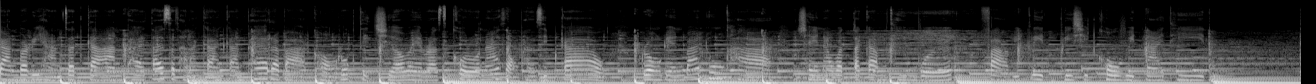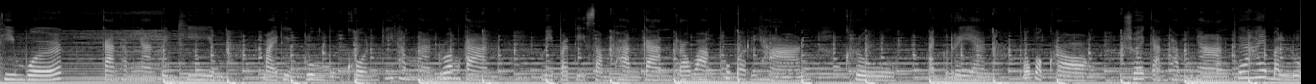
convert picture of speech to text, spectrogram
การบริหารจัดการภายใต้สถานการณ์การแพร่ระบาดของโรคติดเชื้อไวรัสโคโรนา 2019 โรงเรียนบ้านทุ่งคา ใช้นวัตกรรมทีมเวิร์กฝ่าวิกฤตพิชิตโควิด -19 ทีมเวิร์กการทำงานเป็นทีม หมายถึงกลุ่มบุคคลที่ทำงานร่วมกัน มีปฏิสัมพันธ์กันระหว่างผู้บริหาร ครู นักเรียน ผู้ปกครอง ช่วยกันทำงานเพื่อให้บรรลุ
